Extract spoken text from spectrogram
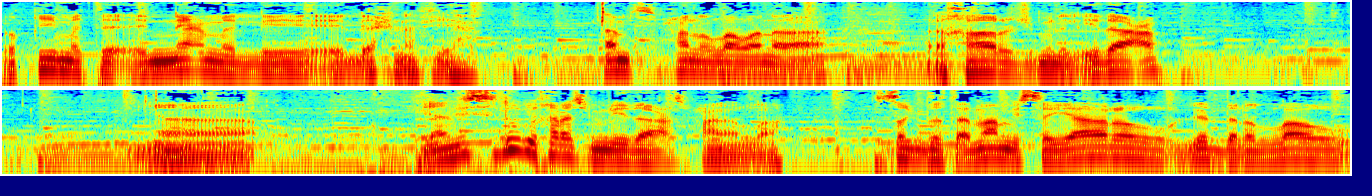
بقيمة النعمة اللي اللي إحنا فيها. أمس سبحان الله وأنا خارج من الإذاعة. آه يعني لسه دوبي خرج من الإذاعة سبحان الله. سقطت أمامي سيارة وقدر الله.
